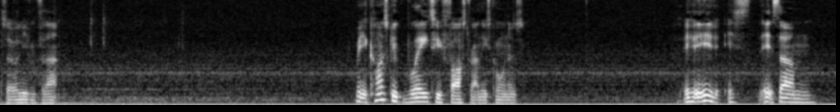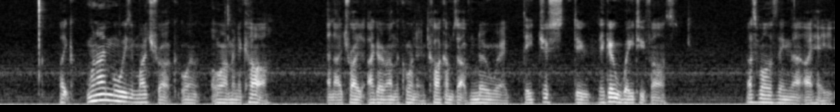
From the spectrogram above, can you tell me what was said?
So I'll leave him for that. But your cars go way too fast around these corners. It, it, it's it's um like when I'm always in my truck or or I'm in a car, and I try I go around the corner and a car comes out of nowhere. They just do. They go way too fast. That's one of the things that I hate.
